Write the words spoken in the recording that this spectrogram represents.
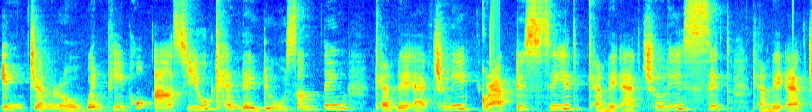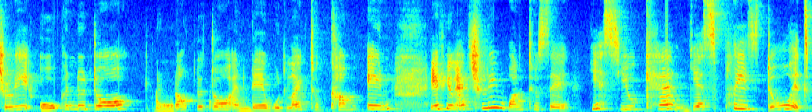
in general, when people ask you can they do something, can they actually grab this seat, can they actually sit, can they actually open the door, knock the door and they would like to come in, if you actually want to say, Yes, you can, yes, please do it,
